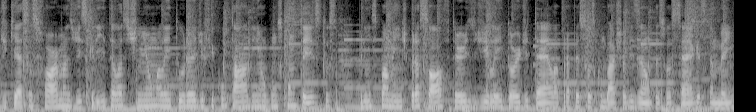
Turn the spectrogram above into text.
de que essas formas de escrita elas tinham uma leitura dificultada em alguns contextos, principalmente para softwares de leitor de tela para pessoas com baixa visão, pessoas cegas também.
